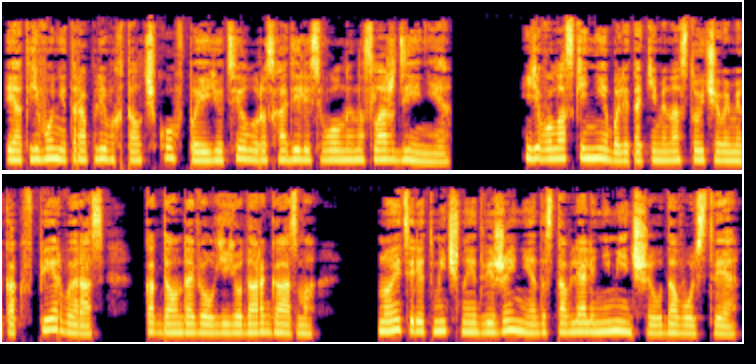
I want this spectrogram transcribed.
и от его неторопливых толчков по ее телу расходились волны наслаждения. Его ласки не были такими настойчивыми, как в первый раз, когда он довел ее до оргазма, но эти ритмичные движения доставляли не меньшее удовольствие.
